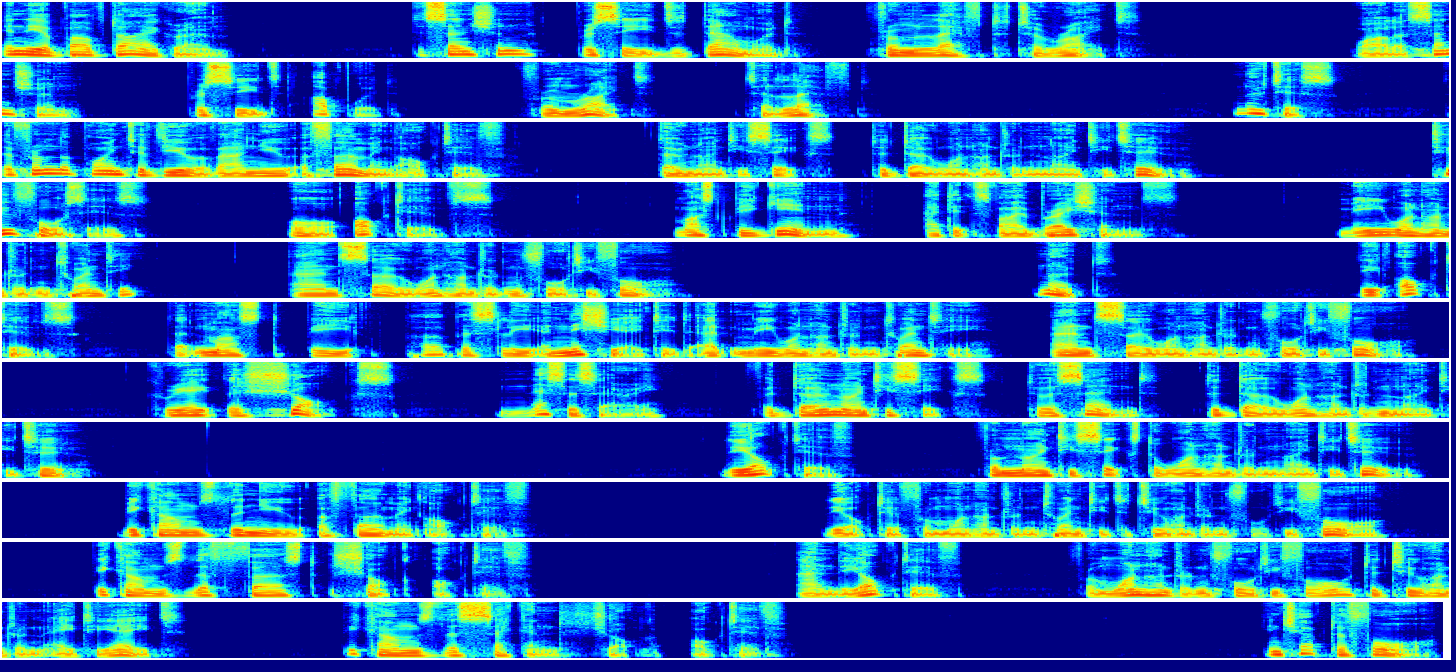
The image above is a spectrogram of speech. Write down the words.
In the above diagram, descension proceeds downward from left to right, while ascension proceeds upward from right to left. Notice that from the point of view of our new affirming octave, Do 96 to Do 192, two forces, or octaves, must begin at its vibrations, Mi 120 and So 144. Note, the octaves that must be purposely initiated at Mi 120 and So 144 create the shocks necessary for Do 96 to ascend to Do 192. The octave from 96 to 192 becomes the new affirming octave. The octave from 120 to 244 becomes the first shock octave. And the octave from 144 to 288 becomes the second shock octave. In chapter 4,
